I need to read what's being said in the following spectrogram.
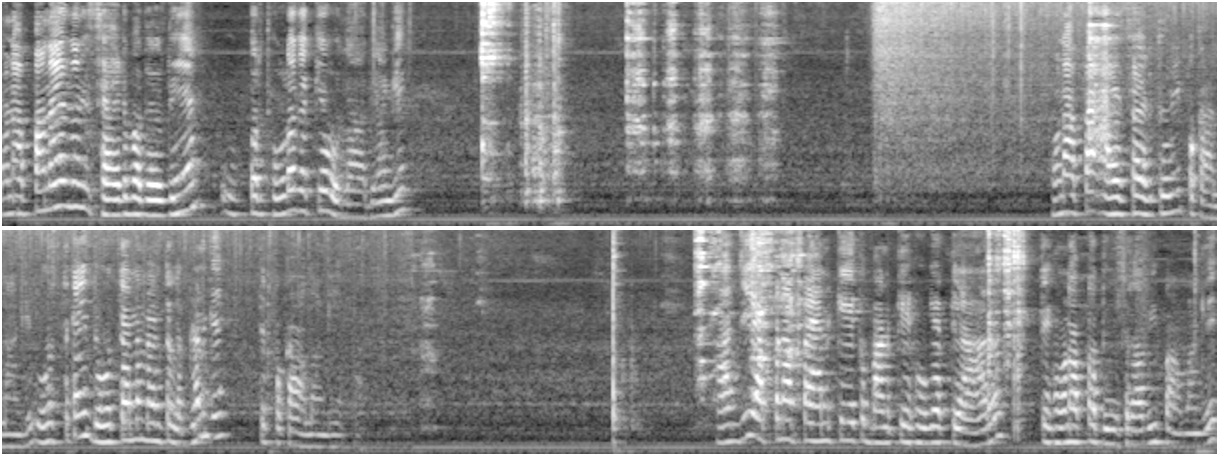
ਹੁਣ ਆਪਾਂ ਨਾ ਇਹਨਾਂ ਦੀ ਸਾਈਡ ਬਦਲਦੇ ਆ ਉੱਪਰ ਥੋੜਾ ਜਿਹਾ ਘਿਓ ਲਾ ਦੇਾਂਗੇ ਹੁਣ ਆਪਾਂ ਇਸ ਸਾਈਡ ਤੋਂ ਵੀ ਪਕਾ ਲਾਂਗੇ। ਉਸ ਤੋਂ ਕਹੀਂ 2-3 ਮਿੰਟ ਲੱਗਣਗੇ ਤੇ ਪਕਾ ਲਾਂਗੇ ਆਪਾਂ। ਹਾਂਜੀ, ਆਪਣਾ ਪੈਨ ਕੇਕ ਬਣ ਕੇ ਹੋ ਗਿਆ ਤਿਆਰ ਤੇ ਹੁਣ ਆਪਾਂ ਦੂਸਰਾ ਵੀ ਪਾਵਾਂਗੇ।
